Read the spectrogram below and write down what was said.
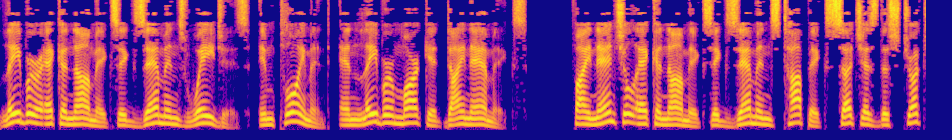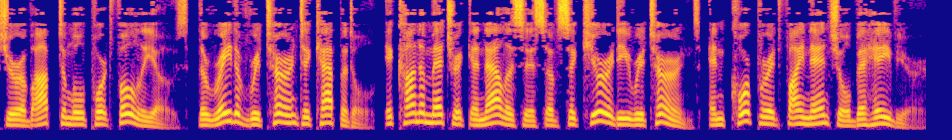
Labor economics examines wages, employment, and labor market dynamics. Financial economics examines topics such as the structure of optimal portfolios, the rate of return to capital, econometric analysis of security returns, and corporate financial behavior.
